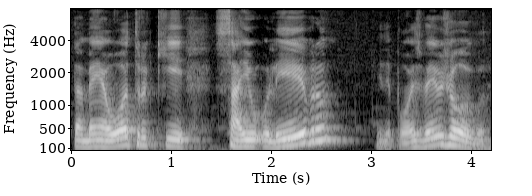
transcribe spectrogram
Também é outro que saiu o livro e depois veio o jogo,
